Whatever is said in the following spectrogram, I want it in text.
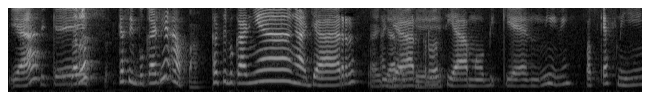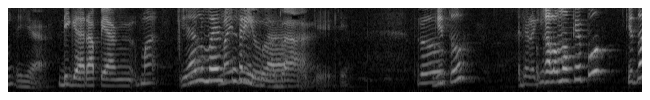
Ya. Oke. Terus kesibukannya apa? Kesibukannya ngajar, Ngajar, ngajar, oke. terus ya mau bikin nih, nih podcast nih. Iya. Digarap yang ma- Ya lumayan serius, serius lah. lah. Oke. terus Gitu. ada lagi. Kalau mau kepo, kita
